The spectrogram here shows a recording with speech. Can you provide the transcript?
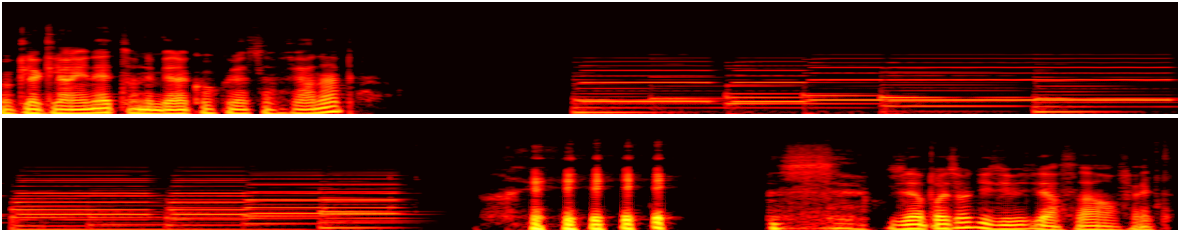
Donc la clarinette, on est bien d'accord que là ça va faire nappe J'ai l'impression qu'il suffit de faire ça en fait.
